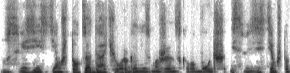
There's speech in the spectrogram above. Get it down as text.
ну, в связи с тем, что задача у организма женского больше, и в связи с тем, что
